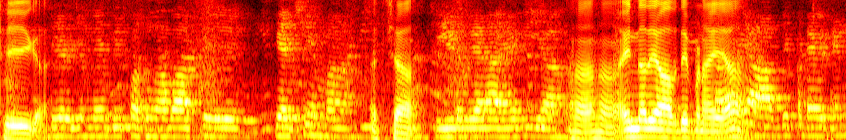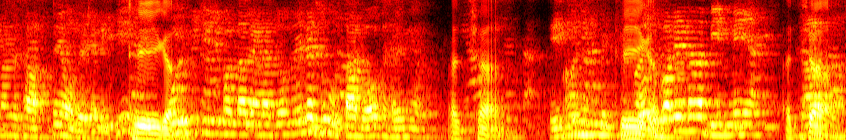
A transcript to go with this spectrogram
ਠੀਕ ਆ। ਫਿਰ ਜਿਵੇਂ ਵੀ ਪਸ਼ੂਆਂ ਵਾਸਤੇ ਕੈਲਸ਼ੀਅਮ ਆ ਅੱਛਾ। ਫੀਡ ਵਗੈਰਾ ਹੈਗੀ ਆ। ਹਾਂ ਹਾਂ। ਇਹਨਾਂ ਦੇ ਆਪਦੇ ਬਣਾਏ ਆ। ਆਪ ਦੇ ਪ੍ਰੋਡਕਟ ਇਹਨਾਂ ਦੇ ਸਸਤੇ ਆਉਂਦੇ ਯਾਨੀ ਕਿ। ਠੀਕ ਆ। ਕੋਈ ਵੀ ਚੀਜ਼ ਬੰਦਾ ਲੈਣਾ ਚਾਹੁੰਦਾ ਇਹਨੇ ਸਹੂਲਤਾਂ ਬਹੁਤ ਹੈਗੀਆਂ। ਅੱਛਾ। ਠੀਕ ਹੈ ਜੀ ਠੀਕ ਆ। ਉਸ ਤੋਂ ਬਾਅਦ ਇਹਨਾਂ ਦਾ ਬੀਮੇ ਆ। ਅੱਛਾ।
